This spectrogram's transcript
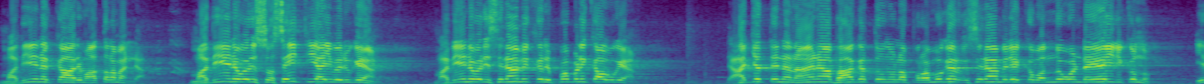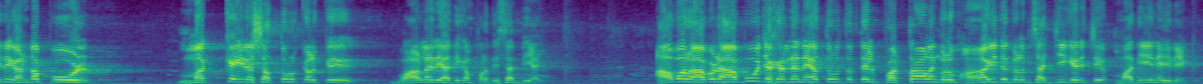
മദീനക്കാർ മാത്രമല്ല മദീന ഒരു സൊസൈറ്റിയായി വരികയാണ് മദീന ഒരു ഇസ്ലാമിക് റിപ്പബ്ലിക് ആവുകയാണ് രാജ്യത്തിന്റെ നാനാഭാഗത്തു നിന്നുള്ള പ്രമുഖർ ഇസ്ലാമിലേക്ക് വന്നുകൊണ്ടേയിരിക്കുന്നു. ഇത് കണ്ടപ്പോൾ മക്കയിലെ ശത്രുക്കൾക്ക് വളരെയധികം പ്രതിസന്ധിയായി. അവർ അവിടെ അബൂജഹലിന്റെ നേതൃത്വത്തിൽ പട്ടാളങ്ങളും ആയുധങ്ങളും സജ്ജീകരിച്ച് മദീനയിലേക്ക്.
